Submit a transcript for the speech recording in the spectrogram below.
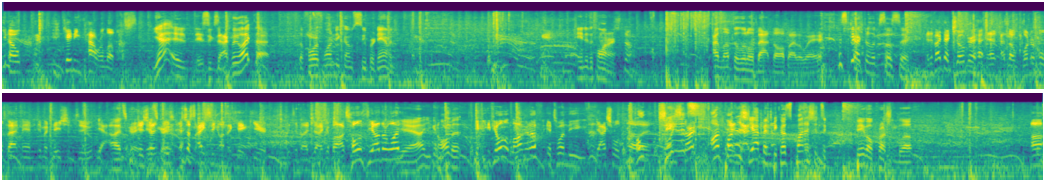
you know, gaining power levels. Yeah, it is exactly like that. The fourth one becomes super damaging. Into the corner. I love the little bat doll, by the way. this character looks so sick. And the fact that Joker ha- has a wonderful Batman imitation too. Yeah, oh, it's great. It's It's just, great. it's, just icing on the cake here. It's about Jack in Box. Holds the other one. Yeah, you can hold it. If, if you hold it long enough, it's when the, the actual uh, Oh, starts. on punish. and because punish, it's a big old crushing blow. Uh,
